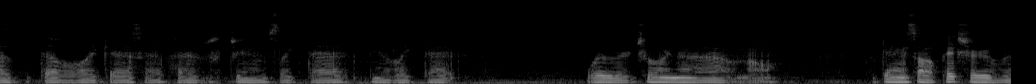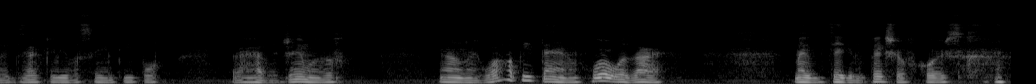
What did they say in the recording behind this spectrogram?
as the devil, I guess. I've had dreams like that, things like that. Whether they're true or not, I don't know. But then I saw a picture of exactly the same people that I had the dream of. And I'm like, well, I'll be damned. Where was I? Maybe taking a picture, of course.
